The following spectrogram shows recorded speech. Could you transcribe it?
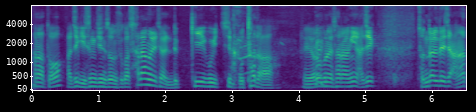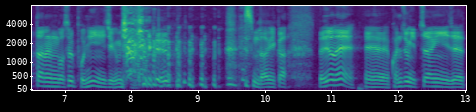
하나 더 아직 이승진 선수가 사랑을 잘 느끼고 있지 못하다. 예, 여러분의 사랑이 아직 전달되지 않았다는 것을 본인이 지금 이야기를 했습니다. 그러니까 내년에 예, 관중 입장이 이제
